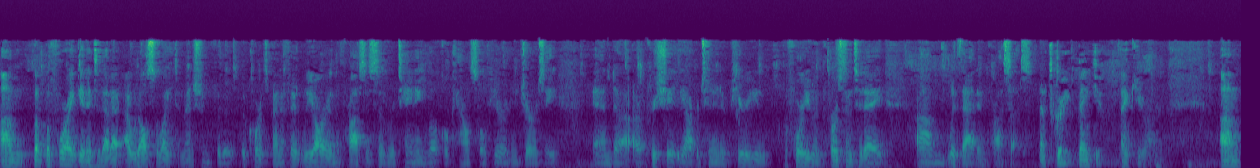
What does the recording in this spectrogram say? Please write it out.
Um, but before I get into that, I, I, would also like to mention for the, the, court's benefit, we are in the process of retaining local counsel here in New Jersey, and uh, I appreciate the opportunity to appear you before you in person today um, with that in process. That's great. Thank you. Thank you, Your Honor. Um,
